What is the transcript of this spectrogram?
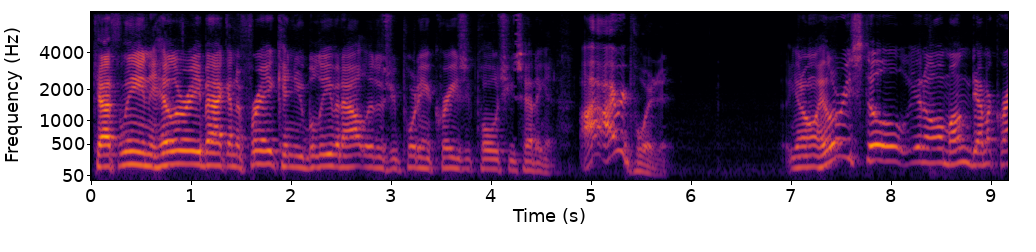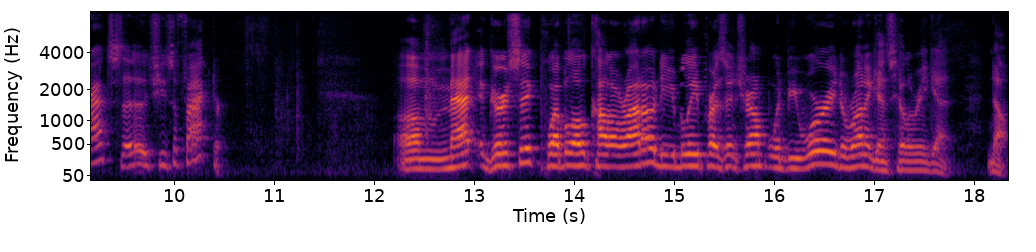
Kathleen Hillary back in the fray. Can you believe an outlet is reporting a crazy poll she's heading it? I, I reported it. You know, Hillary's still, you know, among Democrats. Uh, she's a factor. Um, Matt Gersick, Pueblo, Colorado. Do you believe President Trump would be worried to run against Hillary again? No.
